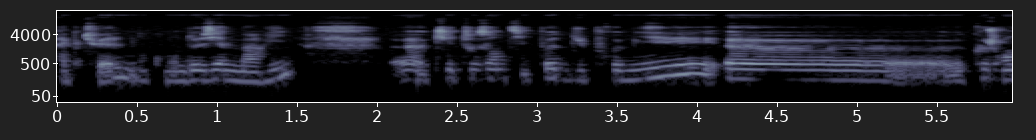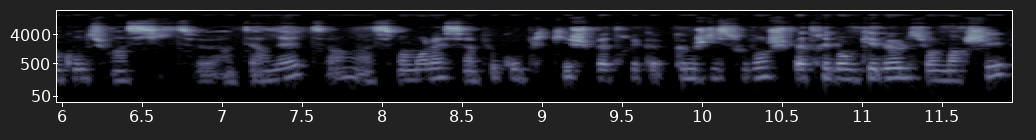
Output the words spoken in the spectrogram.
actuel, donc mon deuxième mari, euh, qui est aux antipodes du premier, euh, que je rencontre sur un site internet. Hein. À ce moment-là, c'est un peu compliqué. Je suis pas très, comme je dis souvent, je suis pas très bankable sur le marché.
